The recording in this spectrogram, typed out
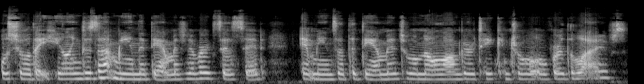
will show that healing does not mean that damage never existed. It means that the damage will no longer take control over the lives.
